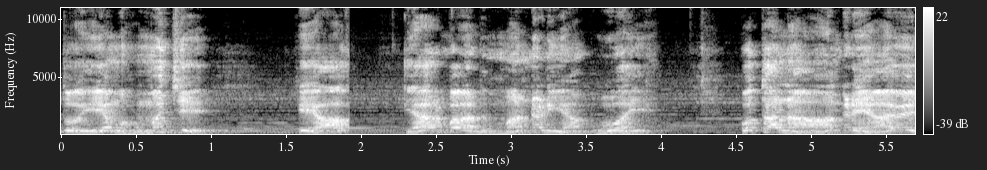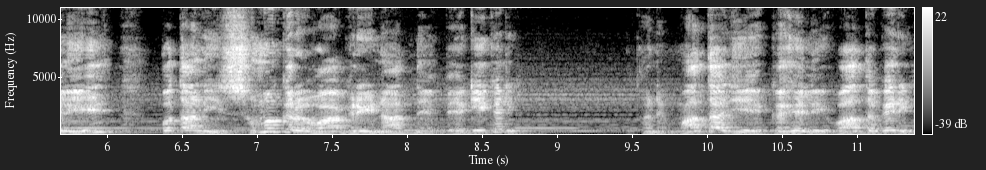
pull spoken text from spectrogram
તો એમ સમજે કે આ ત્યારબાદ માંડણિયા ભુવાએ પોતાના આંગણે આવેલી પોતાની સમગ્ર વાઘરી નાતને ભેગી કરી અને માતાજીએ કહેલી વાત કરી.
